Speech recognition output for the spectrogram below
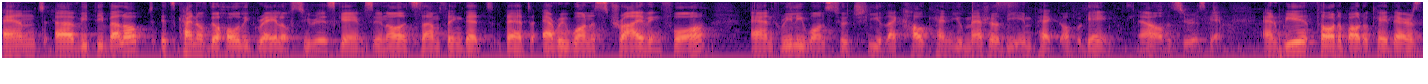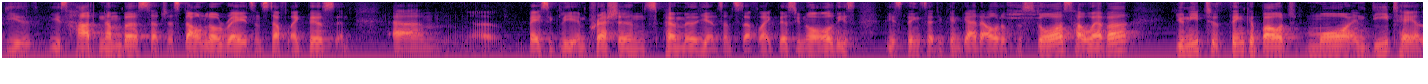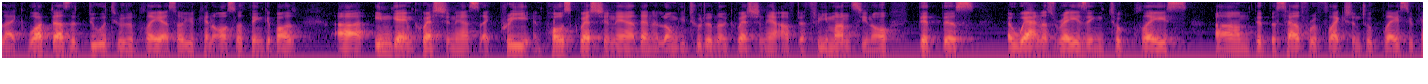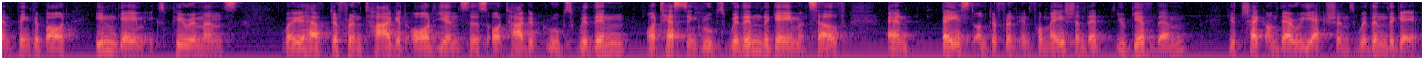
And uh, we developed, it's kind of the holy grail of serious games, you know, it's something that, that everyone is striving for and really wants to achieve, like how can you measure the impact of a game, yeah, of a serious game. And we thought about, okay, there's these, these hard numbers such as download rates and stuff like this, and um, uh, basically impressions per millions and stuff like this, you know, all these, these things that you can get out of the stores. However, you need to think about more in detail, like what does it do to the player? So you can also think about uh, in-game questionnaires like pre and post questionnaire, then a longitudinal questionnaire after three months, you know, did this awareness raising took place, um, did the self-reflection took place. You can think about in-game experiments where you have different target audiences or target groups within, or testing groups within the game itself, and based on different information that you give them, you check on their reactions within the game.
